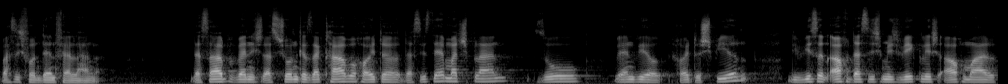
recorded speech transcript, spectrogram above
was ich von denen verlange. Deshalb, wenn ich das schon gesagt habe, heute, das ist der Matchplan, so werden wir heute spielen. Die wissen auch, dass ich mich wirklich auch mal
